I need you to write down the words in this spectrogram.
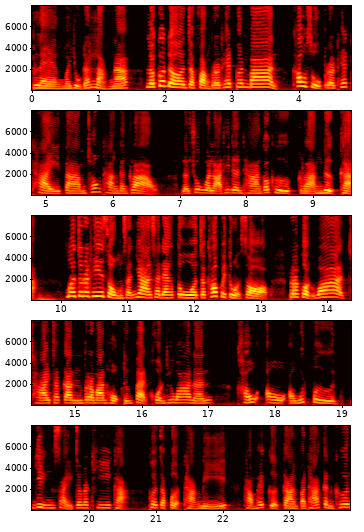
แปลงมาอยู่ด้านหลังนะ แล้วก็เดินจากฝั่งประเทศเพื่อนบ้าน เข้าสู่ประเทศไทยตามช่องทางดังกล่าว แล้วช่วงเวลาที่เดินทางก็คือกลางดึกค่ะเมื่อเจ้าหน้าที่ส่งสัญญาณแสดงตัวจะเข้าไปตรวจสอบ ปรากฏว่าชายชะกันประมาณ 6-8 คนที่ว่านั้น เขาเอาอาวุธปืนยิงใส่เจ้าหน้าที่ค่ะ เพื่อจะเปิดทางหนีทำให้เกิดการประทะกันขึ้น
